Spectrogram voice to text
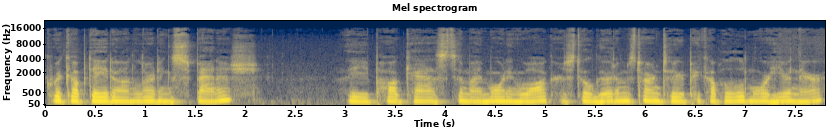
Quick update on learning Spanish. The podcasts and my morning walk are still good. I'm starting to pick up a little more here and there,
